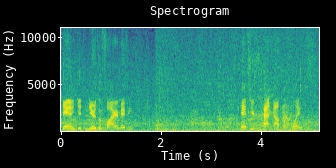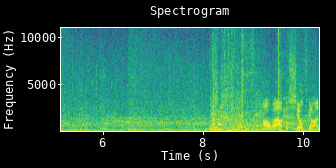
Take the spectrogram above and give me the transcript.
can. Get near the fire, maybe? Can't you pat out the flames? Oh wow, the shield's gone.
